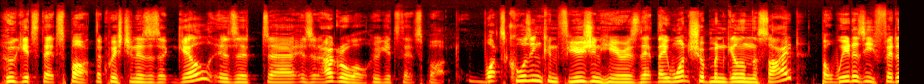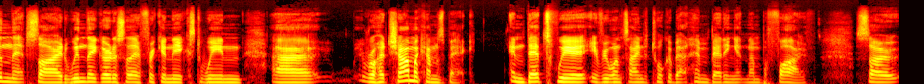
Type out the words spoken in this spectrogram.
who gets that spot? The question is: Is it Gill? Is it uh, is it Agarwal who gets that spot? What's causing confusion here is that they want Shubman Gill in the side, but where does he fit in that side when they go to South Africa next? When uh, Rohit Sharma comes back, and that's where everyone's starting to talk about him batting at number five. So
